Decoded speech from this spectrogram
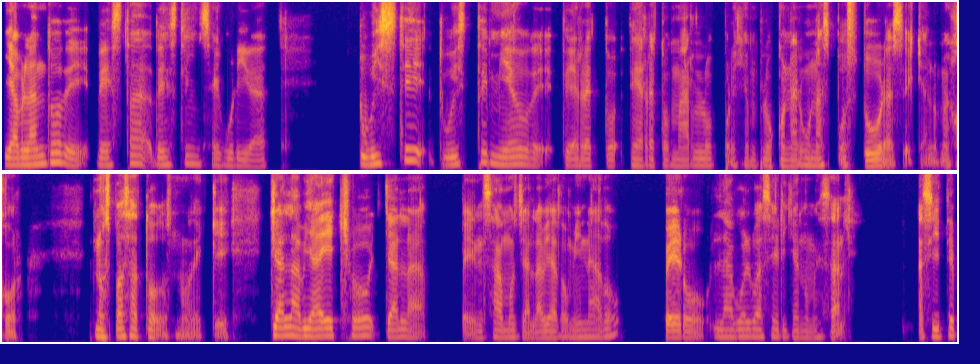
Y hablando de, de esta, de esta inseguridad, ¿tuviste, tuviste miedo de, de, reto- de retomarlo, por ejemplo, con algunas posturas, de que a lo mejor nos pasa a todos, ¿no? De que ya la había hecho, ya la pensamos, ya la había dominado, pero la vuelvo a hacer y ya no me sale. Así te,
